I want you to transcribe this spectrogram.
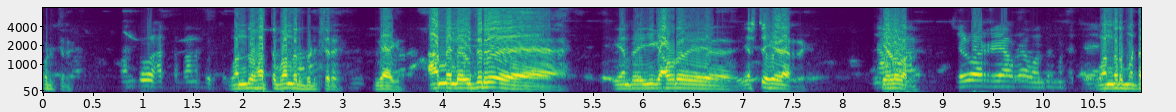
ಕೊಡ್ತೀರಿ? ಒಂದು ಹತ್ತು ಬಂದ್ರ ಬಿಡ್ತೀರಿ. ಹೀಗಾಗಿ. ಆಮೇಲೆ ಇದ್ರ ಏನ್ರಿ ಈಗ ಅವ್ರು ಎಷ್ಟು ಹೇಳ್ಯಾರ್ರಿ? ಕೇಳುವ ಒಂದ್ರ ಮಟ್ಟ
